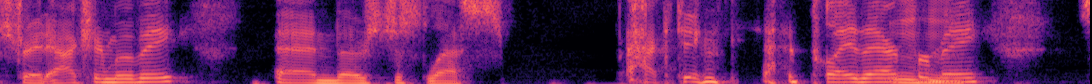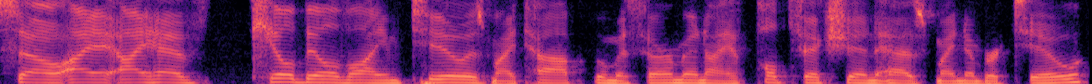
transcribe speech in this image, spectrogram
straight action movie, and there's just less acting at play there for Mhm. me. So I, I have Kill Bill Volume Two as my top. Uma Thurman. I have Pulp Fiction as my number two.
